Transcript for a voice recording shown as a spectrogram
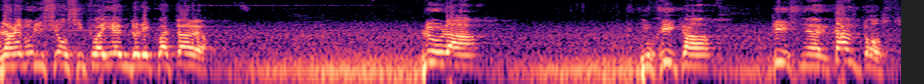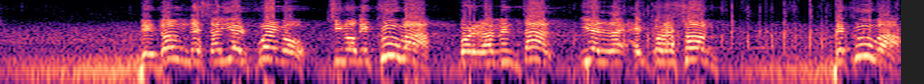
la révolution citoyenne de l'Équateur, Lula, Mujica, Kirchner, tantos. ¿De dónde salía el fuego? Sino de Cuba, por la mental y el, el corazón de Cuba.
